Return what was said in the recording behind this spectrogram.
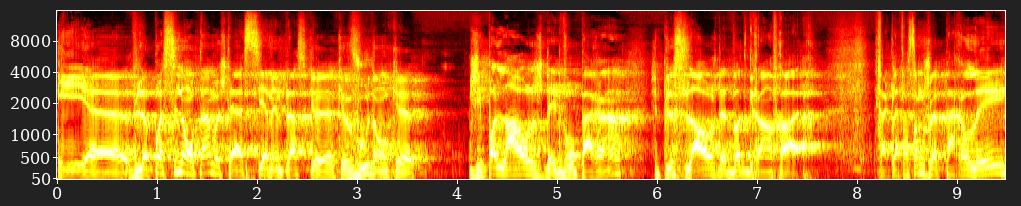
Et euh, il pas si longtemps, moi, j'étais assis à la même place que, que vous, donc euh, j'ai pas l'âge d'être vos parents, j'ai plus l'âge d'être votre grand frère. Fait que la façon que je vais parler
